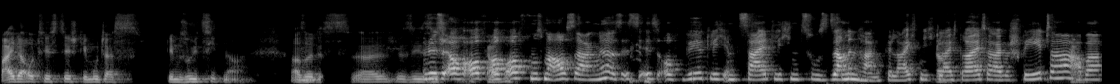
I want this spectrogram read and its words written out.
Beide autistisch, die Mutter ist dem Suizid nah. Also Mhm. das, äh, sie, Und es ist auch oft, ja. auch oft, muss man auch sagen, ne, es ist, ist oft wirklich im zeitlichen Zusammenhang. Vielleicht nicht Ja. gleich drei Tage später, aber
